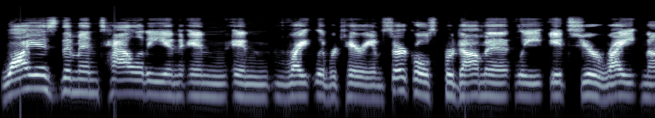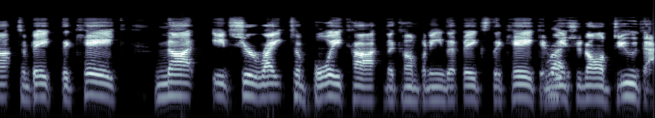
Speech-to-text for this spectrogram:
Why is the mentality in in in right libertarian circles predominantly it's your right not to bake the cake, not it's your right to boycott the company that bakes the cake and we should all do that.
